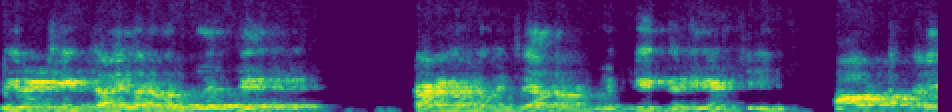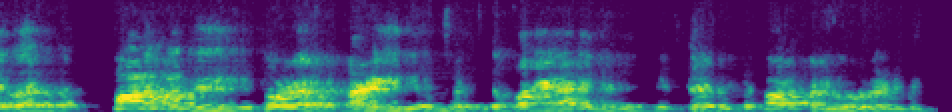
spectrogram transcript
நிகழ்ச்சியின் தலைவர் அவர்களுக்கு கழக பொதுச் செயலாளர் இந்த நிகழ்ச்சியின் மாவட்ட தலைவர் மாணவர்கள் தோழர் அழகிரி அவர்களுக்கு இந்த பயனாளிகளுக்கு சிறப்பிக்குமாறு கழிவு வேண்டும்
